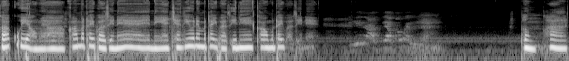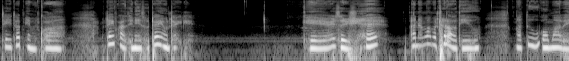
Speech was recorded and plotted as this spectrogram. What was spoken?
ကားကိုရအောင်မယ်ဟာကားမတိုက်ပါစေနဲ့နေရချန်စီကိုနဲ့မတိုက်ပါစေနဲ့ကားမတိုက်ပါစေနဲ့ ပုံဟာထိတ်တော့ပြင်ပြီခွာမတိုက်ပါစေနဲ့ဆိုတိုက်အောင်တိုက်တယ်ကဲဆိုရှင်အနာမမထက်လာသေးဘူးငါသူ့အောင်မပဲ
